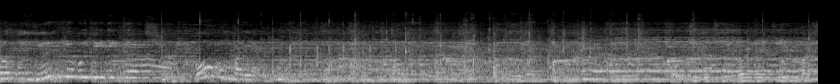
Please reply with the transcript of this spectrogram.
эдний чуулган ерөнхий бүжиглэгдэж Богон баяр Бүжиглэгчийн төлөвийн баш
